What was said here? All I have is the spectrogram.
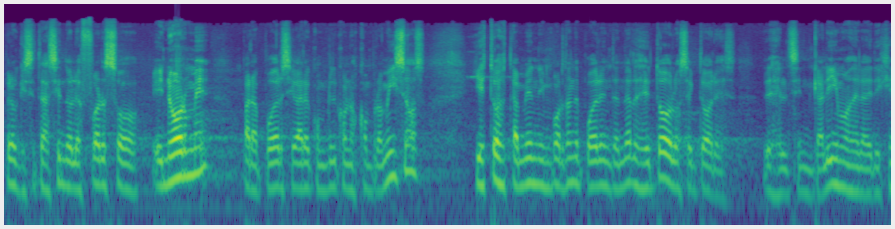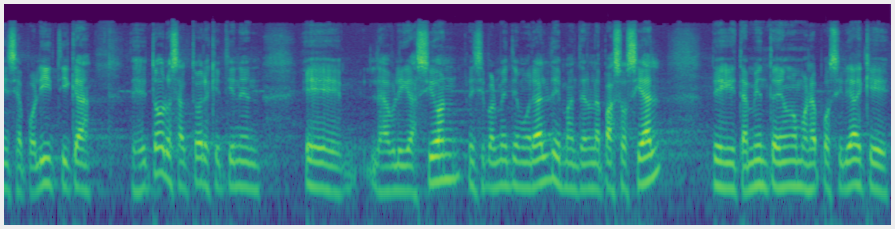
pero que se está haciendo el esfuerzo enorme para poder llegar a cumplir con los compromisos. Y esto es también importante poder entender desde todos los sectores, desde el sindicalismo, desde la dirigencia política, desde todos los actores que tienen eh, la obligación, principalmente moral, de mantener la paz social, de que también tengamos la posibilidad de que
